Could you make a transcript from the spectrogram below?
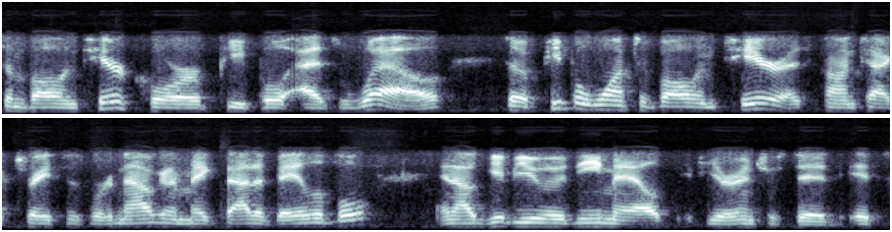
some volunteer corps people as well. So if people want to volunteer as contact tracers, we're now going to make that available. And I'll give you an email if you're interested. It's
